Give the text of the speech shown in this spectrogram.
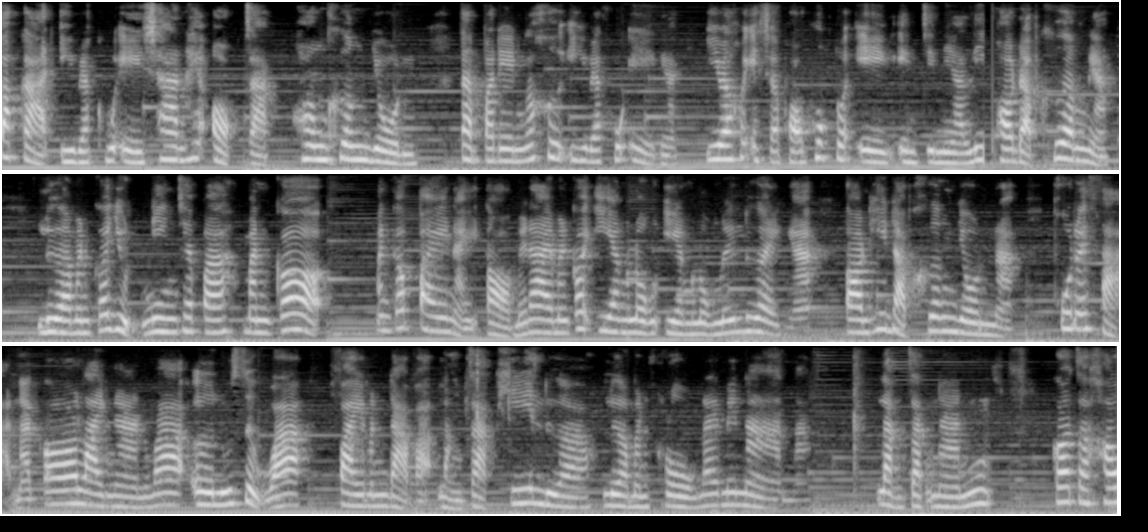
ประกาศ evacuation ให้ออกจากห้องเครื่องยนต์ แต่ประเด็นก็คือ evacuate เนี่ย evacuate เฉพาะพวกตัวเอง engineering พอดับเครื่องเนี่ย เรือมันก็หยุดนิ่งใช่ปะ มันก็มันก็ไปไหนต่อไม่ได้ มันก็เอียงลงเอียงลงเรื่อยๆอย่างเงี้ย ตอนที่ดับเครื่องยนต์น่ะ ผู้โดยสารนะก็รายงานว่า เออรู้สึกว่าไฟมันดับอะหลังจากที่เรือเรือมันโครงได้ไม่นานนะหลังจากนั้นก็จะเข้า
